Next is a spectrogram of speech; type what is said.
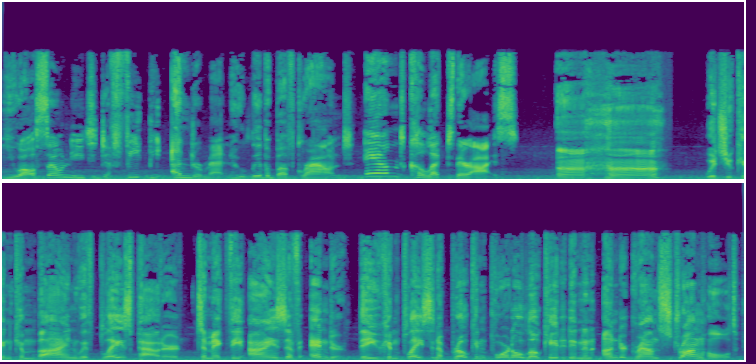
You also need to defeat the Endermen who live above ground and collect their eyes. Uh huh. Which you can combine with blaze powder to make the Eyes of Ender that you can place in a broken portal located in an underground stronghold,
